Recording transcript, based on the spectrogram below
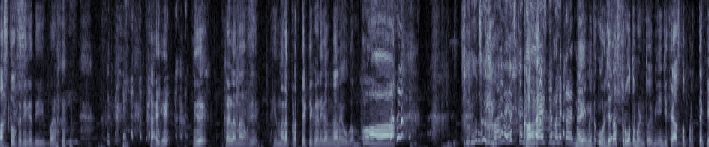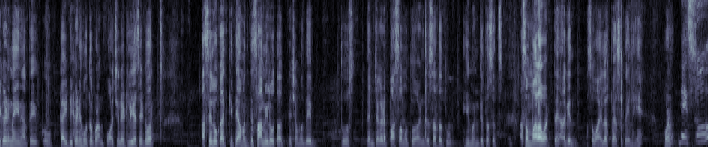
असतो कधी कधी पण काय काय म्हणजे कळलं ना म्हणजे हिमालयात प्रत्येक ठिकाणी गंगा नाही उगम. हो. नाही. मी तो ऊर्जेचा स्रोत म्हणतोय मी. जिथे असतो प्रत्येक ठिकाणी नाही ना ते काही ठिकाणी होतं पण अनफॉर्च्युनेटली या सेटवर असे लोक आहेत की त्यामध्ये ते सामील होतात. त्याच्यामध्ये तो स- त्यांच्याकडे पास ऑन होतो आणि जसं आता तू ही म्हणते तसंच. असं मला वाटतंय. अगेन असं व्हायलाच पाहिजे असं काही नाहीये. पण नाही सो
